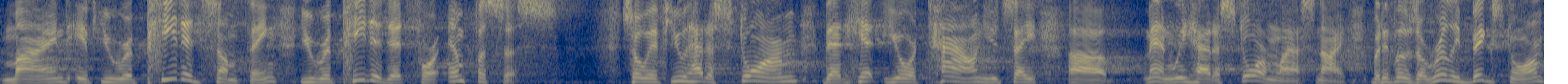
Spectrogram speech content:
mind, if you repeated something, you repeated it for emphasis. So if you had a storm that hit your town, you'd say, uh, Man, we had a storm last night. But if it was a really big storm,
